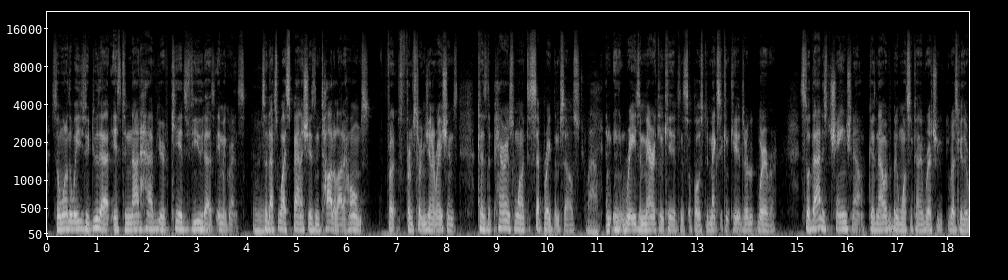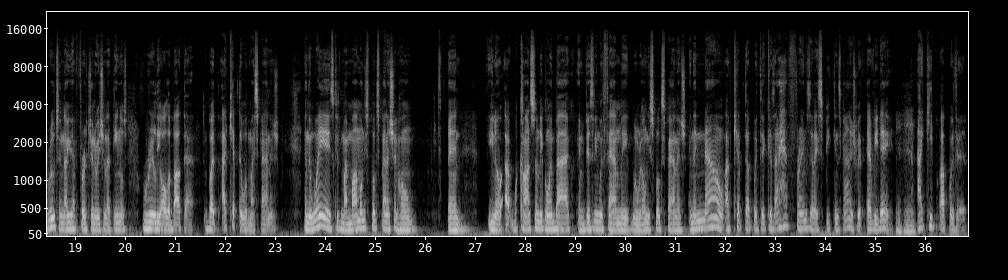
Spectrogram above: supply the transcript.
so one of the ways to do that is to not have your kids viewed as immigrants. Mm-hmm. So that's why Spanish isn't taught a lot of homes for, from certain generations because the parents wanted to separate themselves wow. and, and, raise American kids as opposed to Mexican kids or wherever. So that has changed now because now everybody wants to kind of rescue, rescue their roots. And now you have first generation Latinos really all about that. But I kept it with my Spanish. And the way is because my mom only spoke Spanish at home. And you know, I, we're constantly going back and visiting with family when we only spoke Spanish. And then now I've kept up with it because I have friends that I speak in Spanish with every day. Mm-hmm. I keep up with it.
